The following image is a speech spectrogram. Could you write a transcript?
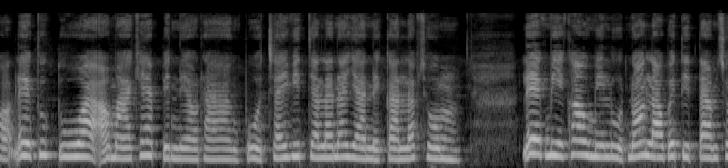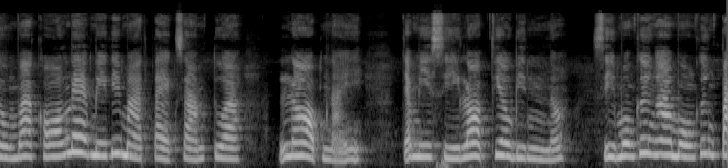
ราะเลขทุกตัวเอามาแค่เป็นแนวทาง โปรดใช้วิจารณญาณในการรับชม เลขมีเข้ามีหลุดเนาะเราไปติดตามชมว่าของเลขมีที่มาแตก 3 ตัวรอบไหน จะมี4รอบเที่ยวบินเนาะสี่โมงครึ่งห้าโมงครึ่งไป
